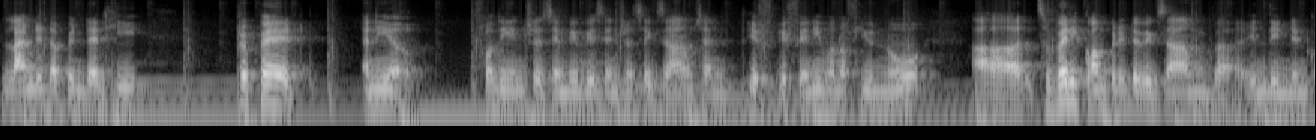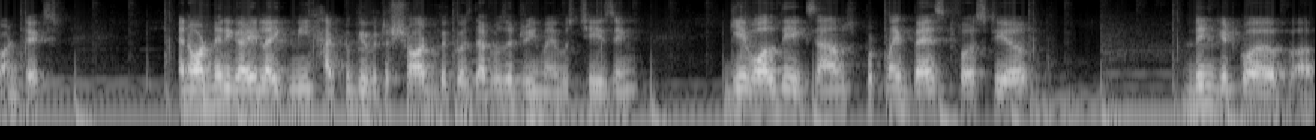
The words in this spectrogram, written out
landed up in Delhi, prepared an year for the entrance MBBS entrance exams. And if, if any one of you know, uh, it's a very competitive exam uh, in the Indian context. An ordinary guy like me had to give it a shot because that was a dream I was chasing. Gave all the exams, put my best first year, didn't get uh,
